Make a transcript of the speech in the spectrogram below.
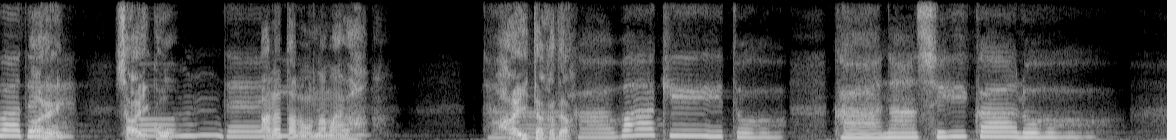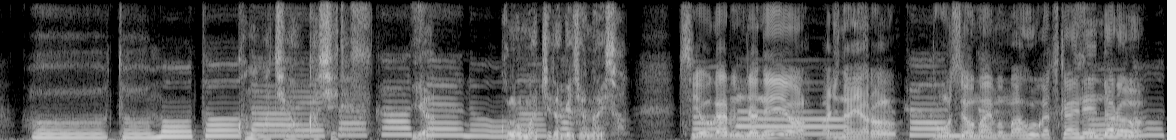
話であれさあ行こう。あなたのお名前は？ハイタカだ。はきっと悲しかろう。この町はおかしいです。いやこの町だけじゃないさ強がるんじゃねえよ。マジない野郎。どうせお前も魔法が使えねえんだろう。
